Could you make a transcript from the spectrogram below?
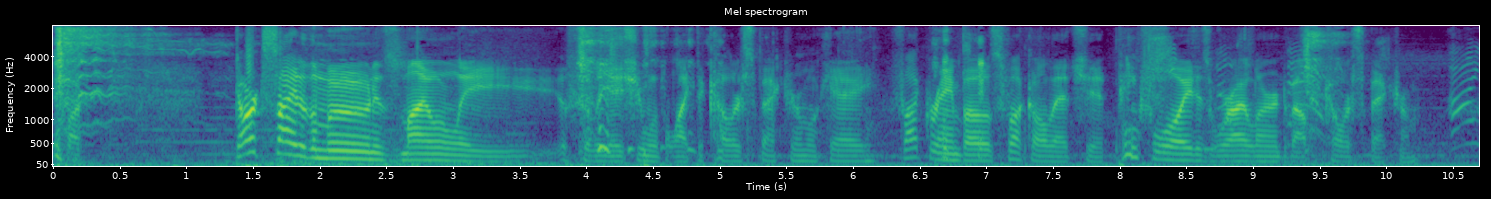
fuck. Dark Side of the Moon is my only affiliation with like the color spectrum. Okay, fuck rainbows, fuck all that shit. Pink Floyd is where I learned about the color spectrum. I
